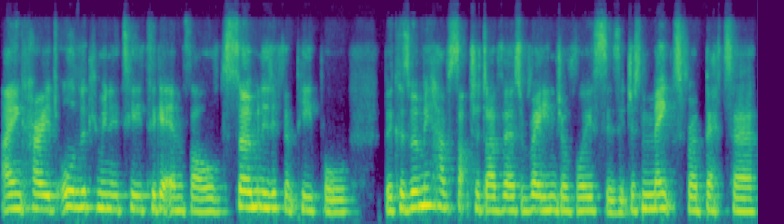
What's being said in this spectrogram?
I encourage all the community to get involved, so many different people, because when we have such a diverse range of voices, it just makes for a better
